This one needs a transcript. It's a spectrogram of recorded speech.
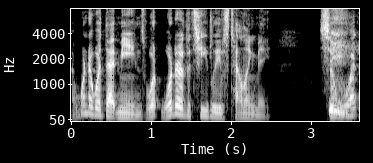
I wonder what that means. What what are the tea leaves telling me? So what?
